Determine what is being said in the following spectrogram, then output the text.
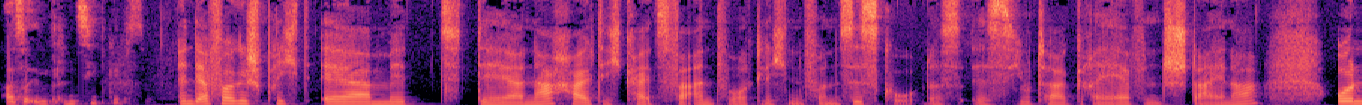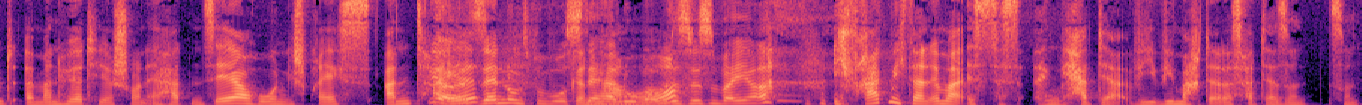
also im Prinzip geht es. In der Folge spricht er mit der Nachhaltigkeitsverantwortlichen von Cisco. Das ist Jutta Grävensteiner. Und äh, man hört hier schon, er hat einen sehr hohen Gesprächsanteil. Ja, sendungsbewusst, genau. der Herr Luber. Das wissen wir ja. Ich frage mich dann immer, ist das irgendwie, hat der, wie, wie macht er das? Hat er so, so ein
